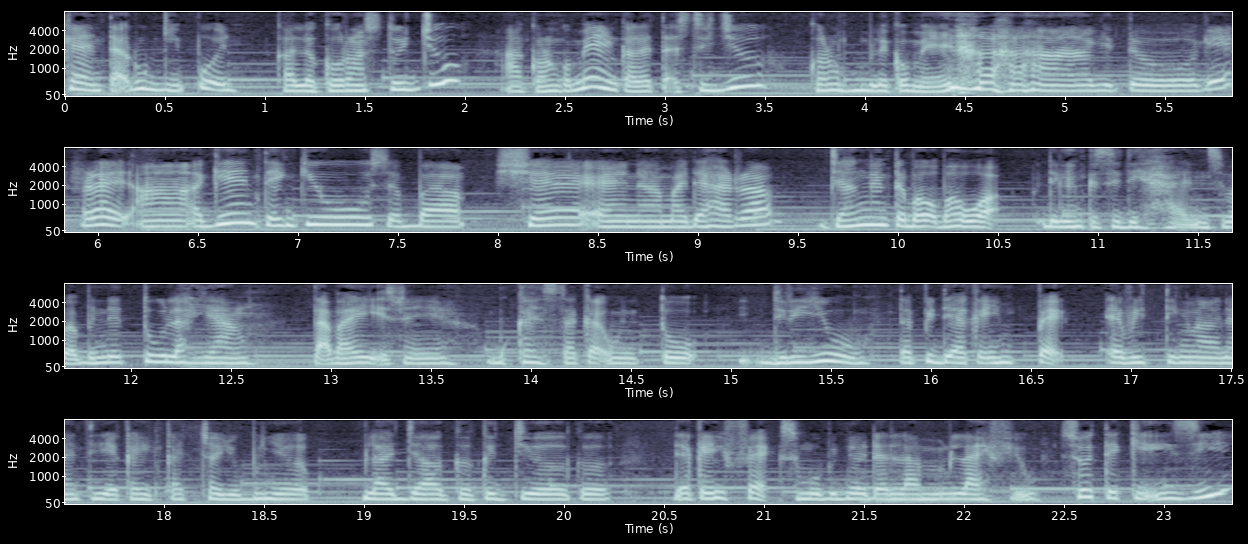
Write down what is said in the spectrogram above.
Kan? Tak rugi pun. Kalau korang setuju, ah, korang komen. Kalau tak setuju, korang pun boleh komen. gitu. Okay? Alright. Ah, again, thank you sebab share and uh, mother harap jangan terbawa-bawa dengan kesedihan. Sebab benda tu lah yang tak baik sebenarnya. Bukan setakat untuk diri you tapi dia akan impact everything lah. Nanti dia akan kacau you punya belajar ke kerja ke. Dia akan effect semua benda dalam life you. So take it easy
